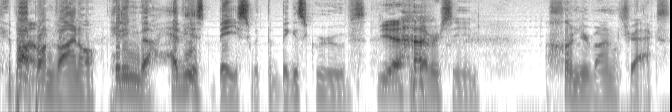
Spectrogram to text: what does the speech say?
Hip hop Um, on vinyl, hitting the heaviest bass with the biggest grooves yeah. you've ever seen on your vinyl tracks.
